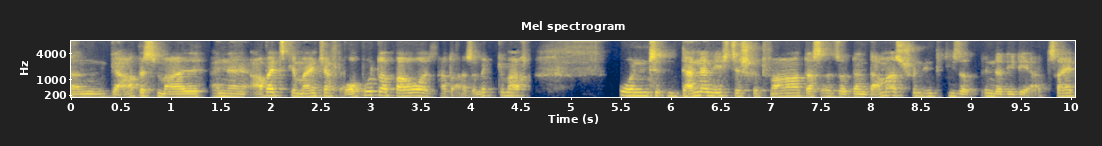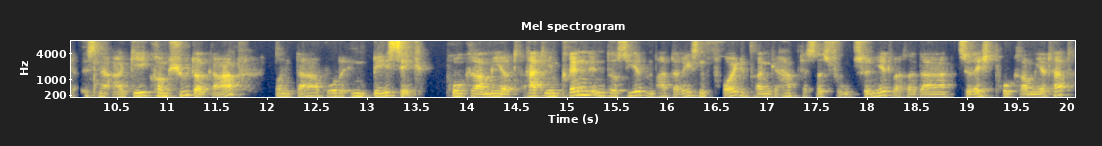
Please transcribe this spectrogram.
Dann gab es mal eine Arbeitsgemeinschaft Roboterbauer, hat also mitgemacht. Und dann der nächste Schritt war, dass also dann damals schon in, dieser, in der DDR-Zeit es eine AG Computer gab und da wurde in Basic programmiert. Hat ihn brennend interessiert und hat da riesen Freude dran gehabt, dass das funktioniert, was er da zurecht programmiert hat.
